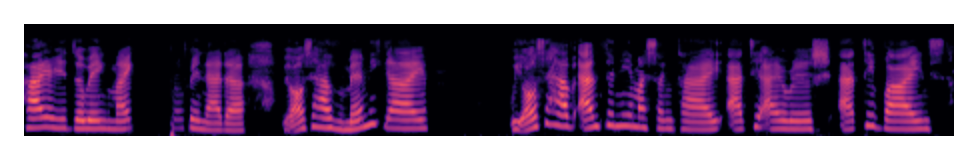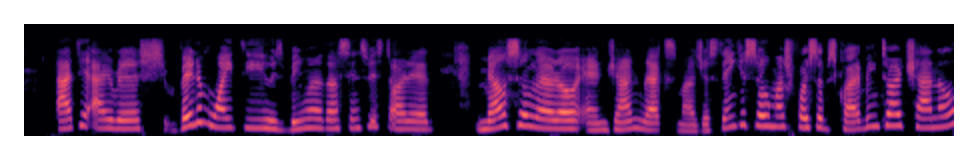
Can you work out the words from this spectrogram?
Hi, are you doing? Mike Profinada. We also have Memi Guy. We also have Anthony Masankai, Ati Irish, Ati Vines, Ati Irish, Venom Whitey, who's been with us since we started, Mel Solero, and John Rex Majas. Thank you so much for subscribing to our channel.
